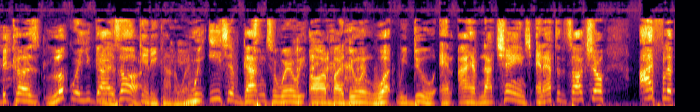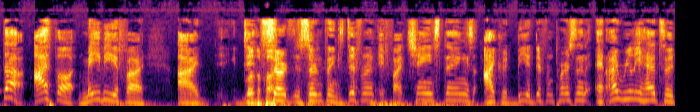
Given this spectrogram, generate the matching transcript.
because look where you guys In a are. skinny kinda way. We each have gotten to where we are by doing what we do, and I have not changed. And after the talk show, I flipped out. I thought maybe if I I did certain certain things different, if I changed things, I could be a different person. And I really had to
